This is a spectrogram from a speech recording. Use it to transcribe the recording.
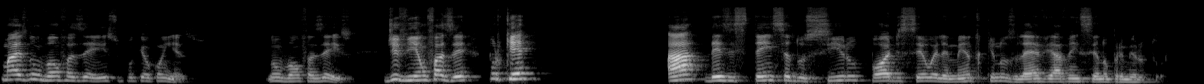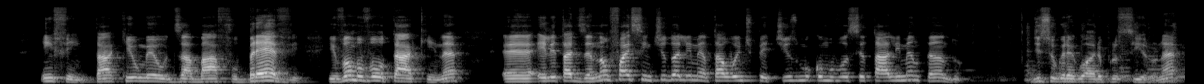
mas não vão fazer isso porque eu conheço. Não vão fazer isso. Deviam fazer, porque a desistência do Ciro pode ser o elemento que nos leve a vencer no primeiro turno. Enfim, tá aqui o meu desabafo breve e vamos voltar aqui, né? É, ele está dizendo: não faz sentido alimentar o antipetismo como você está alimentando, disse o Gregório para o Ciro, né?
